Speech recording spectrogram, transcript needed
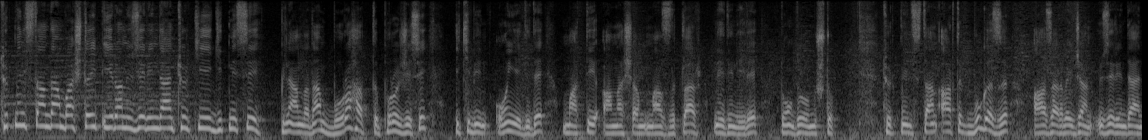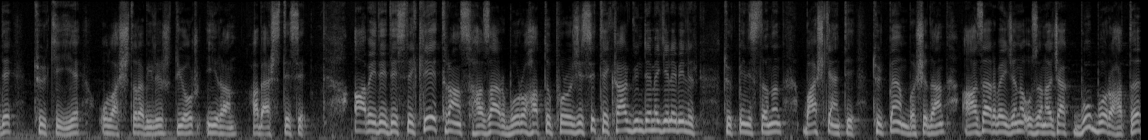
Türkmenistan'dan başlayıp İran üzerinden Türkiye'ye gitmesi planlanan boru hattı projesi 2017'de maddi anlaşamazlıklar nedeniyle dondurulmuştu. Türkmenistan artık bu gazı Azerbaycan üzerinden de Türkiye'ye ulaştırabilir diyor İran haber sitesi. ABD destekli Trans-Hazar boru hattı projesi tekrar gündeme gelebilir. Türkmenistan'ın başkenti Türkmenbaşı'dan Azerbaycan'a uzanacak bu boru hattı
